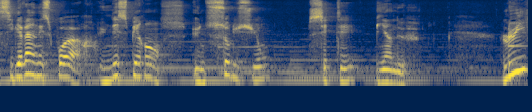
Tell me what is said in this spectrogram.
s'il y avait un espoir, une espérance, une solution, c'était bien eux. Lui,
